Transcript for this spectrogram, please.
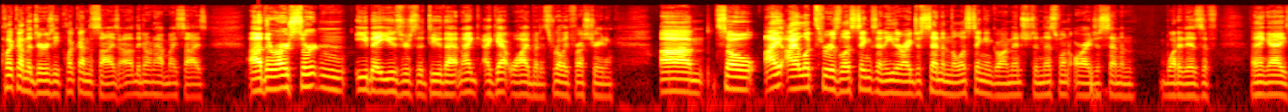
click on the jersey, click on the size. Oh, they don't have my size. Uh, there are certain eBay users that do that, and I, I get why, but it's really frustrating. Um, so I I look through his listings and either I just send him the listing and go I'm interested in this one, or I just send him what it is. If I think I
